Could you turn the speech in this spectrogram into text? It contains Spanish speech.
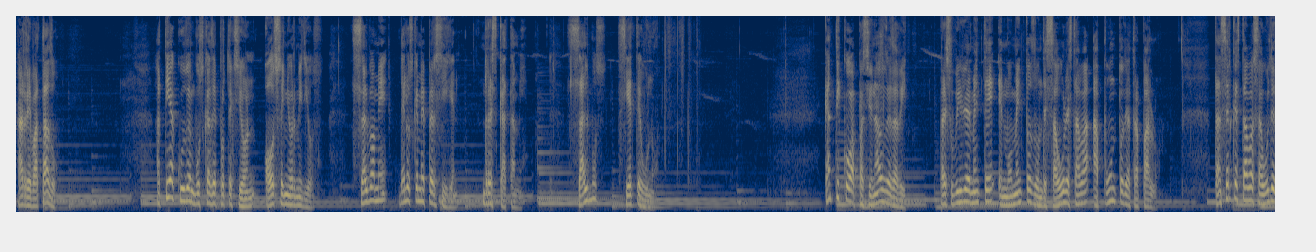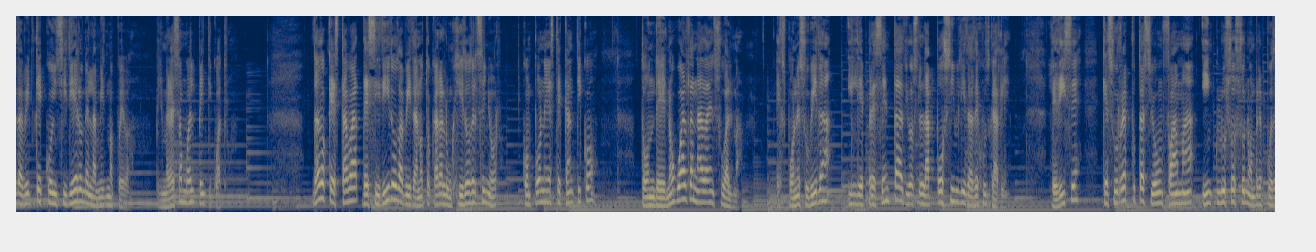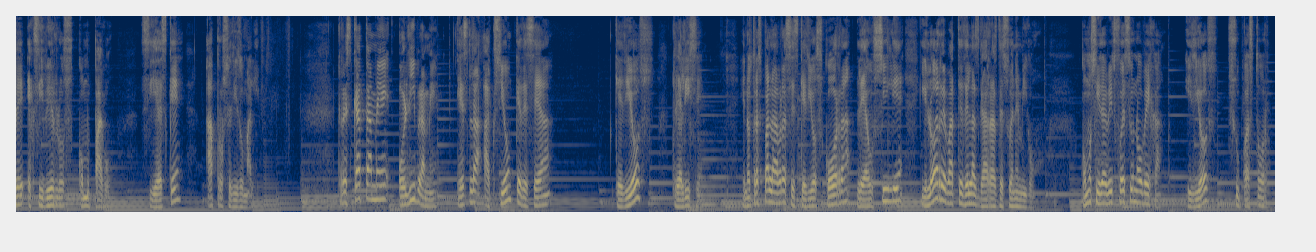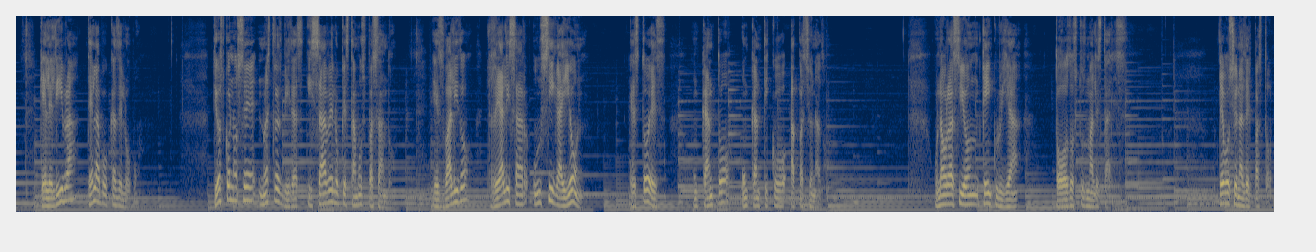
arrebatado. A ti acudo en busca de protección, oh Señor mi Dios. Sálvame de los que me persiguen, rescátame. Salmos 7.1 Cántico apasionado de David, presumiblemente en momentos donde Saúl estaba a punto de atraparlo. Tan cerca estaba Saúl de David que coincidieron en la misma cueva. 1 Samuel 24. Dado que estaba decidido David a no tocar al ungido del Señor, compone este cántico donde no guarda nada en su alma, expone su vida y le presenta a Dios la posibilidad de juzgarle. Le dice que su reputación, fama, incluso su nombre puede exhibirlos como pago, si es que ha procedido mal. Rescátame o líbrame es la acción que desea que Dios realice. En otras palabras, es que Dios corra, le auxilie y lo arrebate de las garras de su enemigo. Como si David fuese una oveja y Dios su pastor, que le libra de la boca del lobo. Dios conoce nuestras vidas y sabe lo que estamos pasando. Es válido realizar un sigayón, esto es, un canto, un cántico apasionado. Una oración que incluya todos tus malestares. Devocional del Pastor.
